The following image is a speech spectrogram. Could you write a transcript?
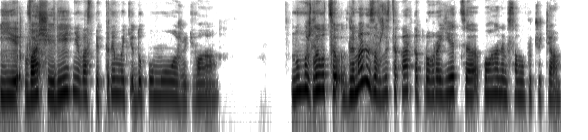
і ваші рідні вас підтримують і допоможуть вам. Ну, можливо, це для мене завжди ця карта програється поганим самопочуттям.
